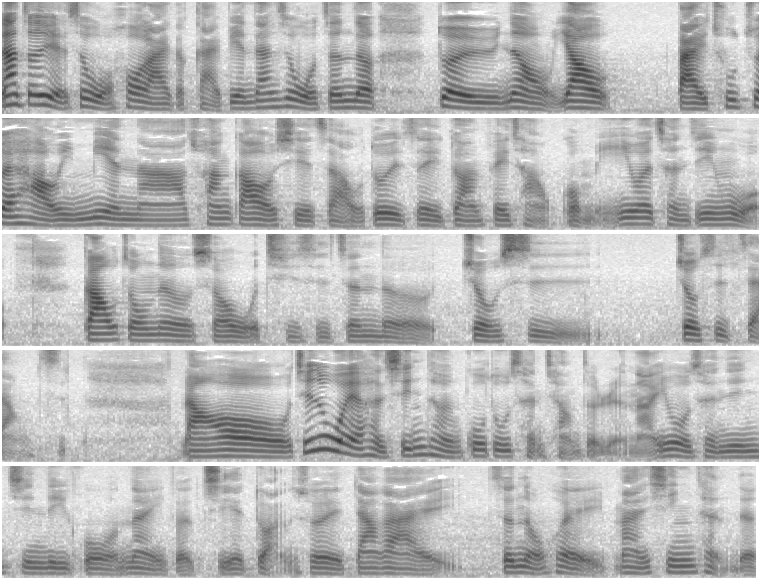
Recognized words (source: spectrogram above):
那这也是我后来的改变，但是我真的对于那种要摆出最好一面啊，穿高的鞋子啊，我对这一段非常有共鸣，因为曾经我高中那个时候，我其实真的就是就是这样子。然后其实我也很心疼过度逞强的人啊，因为我曾经经历过那一个阶段，所以大概真的会蛮心疼的。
